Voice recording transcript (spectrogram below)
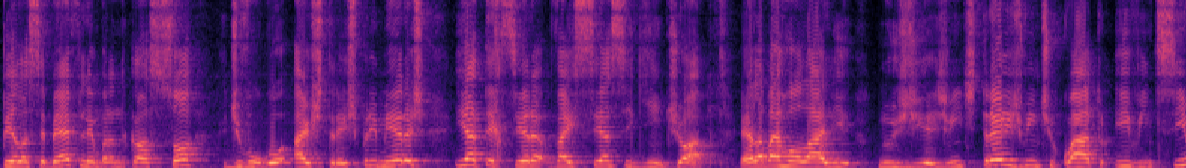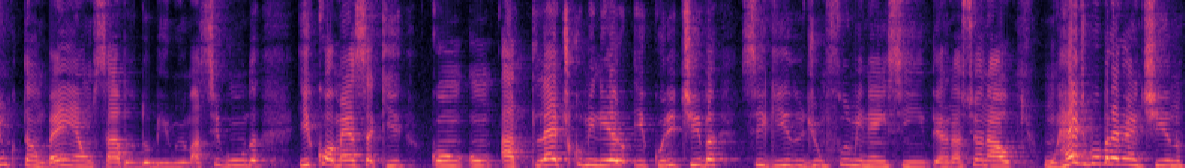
pela CBF, lembrando que ela só divulgou as três primeiras, e a terceira vai ser a seguinte, ó. Ela vai rolar ali nos dias 23, 24 e 25, também é um sábado, domingo e uma segunda, e começa aqui com um Atlético Mineiro e Curitiba, seguido de um Fluminense Internacional, um Red Bull Bragantino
